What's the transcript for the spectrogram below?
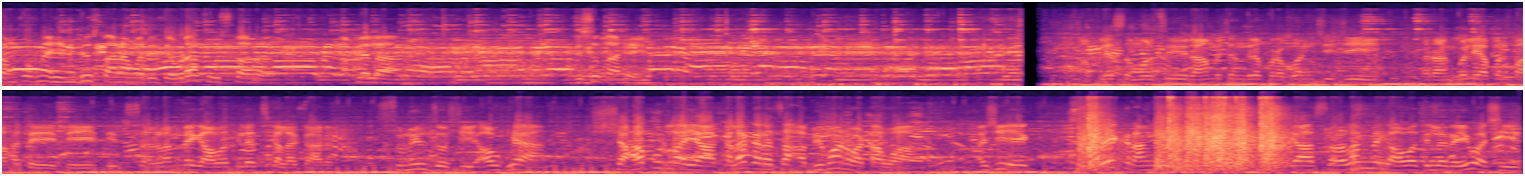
संपूर्ण हिंदुस्थानामध्ये तेवढाच उत्साह आपल्याला दिसत आहे. आपल्या समोरची रामचंद्र प्रभूंची जी रांगोली आपण पाहते ते येथील सरळंबे गावातीलच कलाकार सुनील जोशी. अवघ्या शहापूरला या कलाकाराचा अभिमान वाटावा अशी एक एक रांगोळी या सरळंबे गावातील रहिवासी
